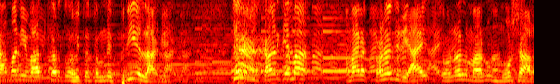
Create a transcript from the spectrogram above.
સામાન્ય વાત કરતો હોય તો તમને પ્રિય લાગે. કારણ કે એમાં અમારા કણજરી આય સોનલ માનું મોસાળ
